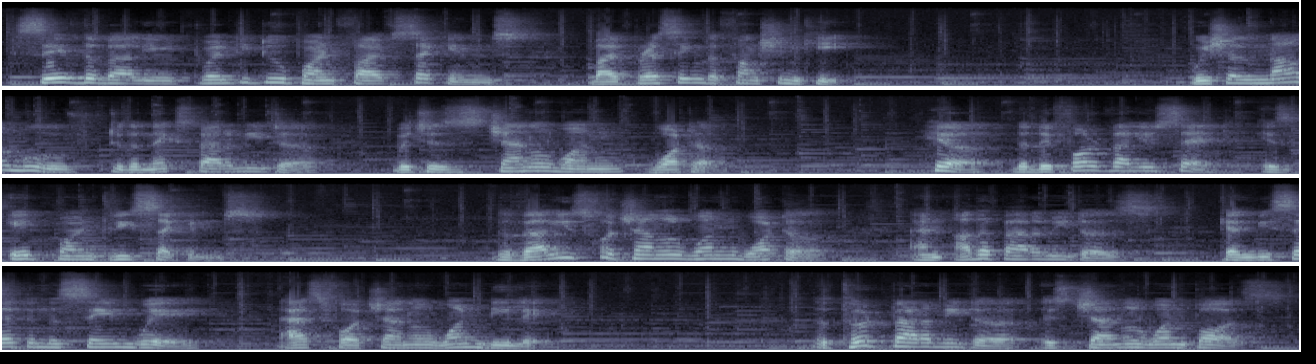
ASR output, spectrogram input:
save the value 22.5 seconds by pressing the function key. We shall now move to the next parameter which is channel 1 water. Here the default value set is 8.3 seconds. The values for channel 1 water and other parameters can be set in the same way as for channel 1 delay. The third parameter is channel 1 pause,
